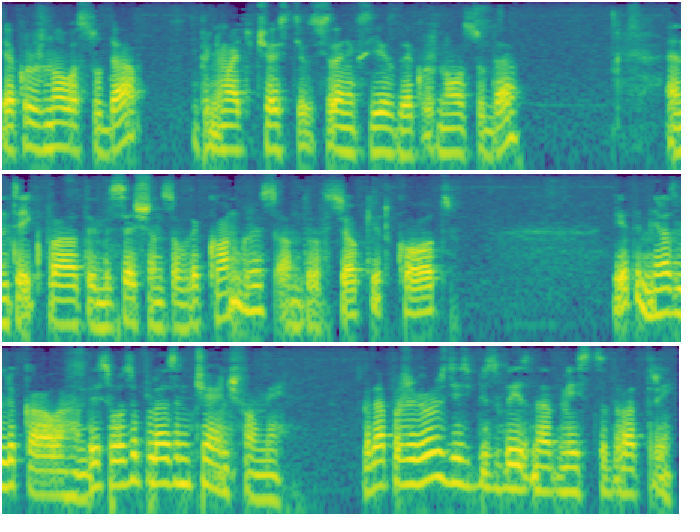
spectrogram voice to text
и окружного суда, принимать участие в заседаниях съезда и окружного суда, and take part in the sessions of the Congress under Circuit Court. И это меня развлекало. And this was a pleasant change for me. Когда поживешь здесь безвыездно месяца два-три.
